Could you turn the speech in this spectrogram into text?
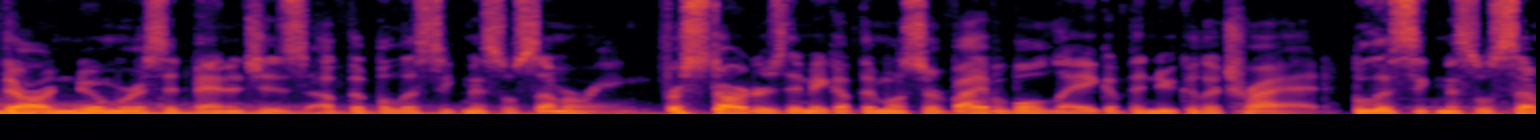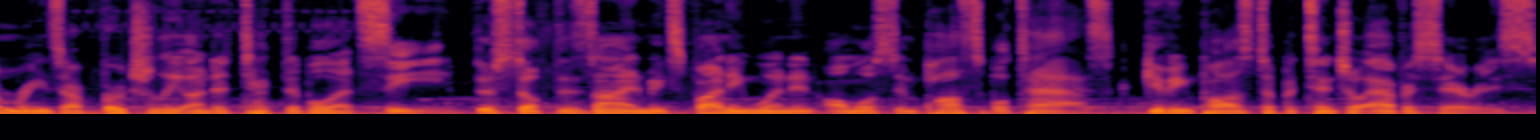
There are numerous advantages of the ballistic missile submarine. For starters, they make up the most survivable leg of the nuclear triad. Ballistic missile submarines are virtually undetectable at sea. Their stealth design makes finding one an almost impossible task, giving pause to potential adversaries.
